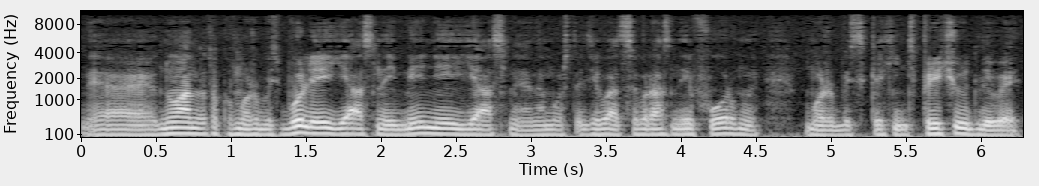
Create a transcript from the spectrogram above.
э, но она только может быть более ясной, менее ясной, она может одеваться в разные формы, может быть какие-нибудь причудливые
